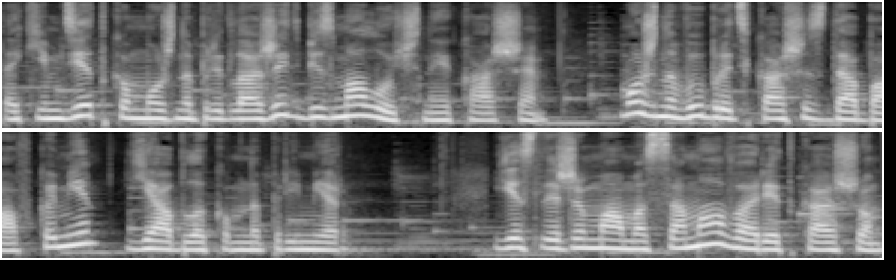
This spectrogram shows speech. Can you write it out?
Таким деткам можно предложить безмолочные каши. Можно выбрать каши с добавками, яблоком, например. Если же мама сама варит кашу,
